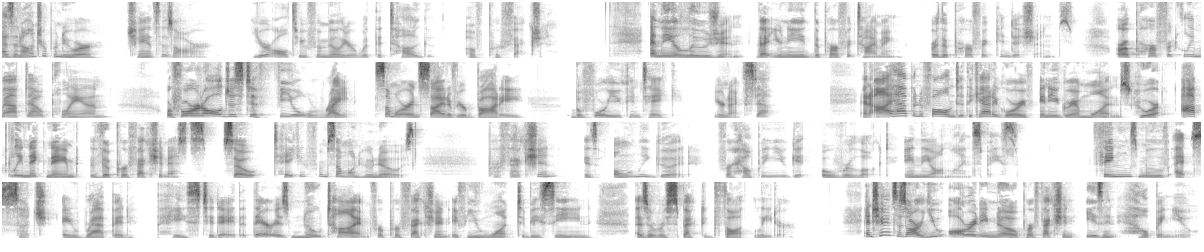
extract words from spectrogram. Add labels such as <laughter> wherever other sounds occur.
As an entrepreneur, chances are you're all too familiar with the tug of perfection and the illusion that you need the perfect timing or the perfect conditions or a perfectly mapped out plan or for it all just to feel right somewhere inside of your body before you can take your next step. And I happen to fall into the category of Enneagram 1s who are aptly nicknamed the perfectionists. So take it from someone who knows. Perfection is only good for helping you get overlooked in the online space. Things move at such a rapid pace today that there is no time for perfection if you want to be seen as a respected thought leader. And chances are you already know perfection isn't helping you.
